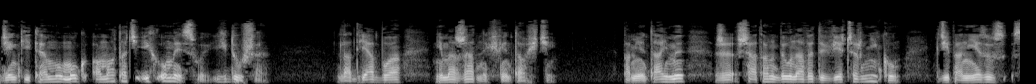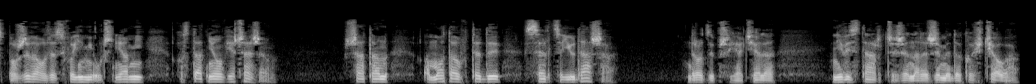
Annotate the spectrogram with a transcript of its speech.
dzięki temu mógł omotać ich umysły, ich dusze. Dla diabła nie ma żadnych świętości. Pamiętajmy, że szatan był nawet w wieczerniku, gdzie Pan Jezus spożywał ze swoimi uczniami ostatnią wieczerzę. Szatan omotał wtedy serce Judasza. Drodzy przyjaciele, nie wystarczy, że należymy do Kościoła,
